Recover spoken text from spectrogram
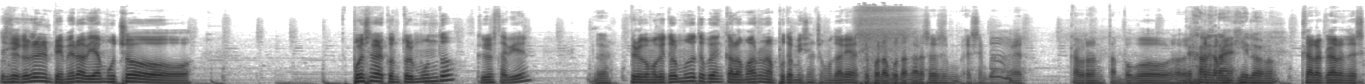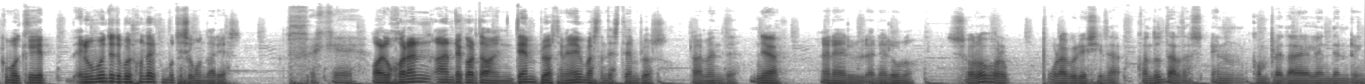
Es que creo que en el primero había mucho. Puedes hablar con todo el mundo, que está bien. Pero como que todo el mundo te puede encalomar una puta misión secundaria así por la puta cara, ¿sabes? Es en plan, a ver, cabrón, tampoco, ¿sabes? Déjame Déjame- tranquilo, ¿no? Claro, claro, entonces como que en un momento te puedes juntar con muchas secundarias. Es que. O a lo mejor han, han recortado en templos, también hay bastantes templos, realmente, Ya. en el, en el 1. Solo por pura curiosidad. ¿Cuánto tardas en completar el Enden Ring?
